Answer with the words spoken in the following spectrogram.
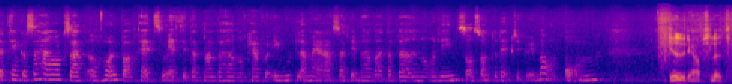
Jag tänker så här också att eh, hållbarhetsmässigt att man behöver kanske odla mer. Alltså att vi behöver äta bönor och linser och sånt och det tycker ju barn om. Gud, ja absolut.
